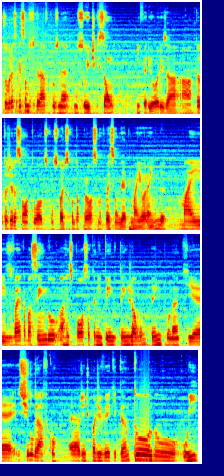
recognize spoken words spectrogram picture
Sobre essa questão dos gráficos, né, no Switch que são inferiores a, a tanto a geração atual dos consoles quanto a próxima, que vai ser um gap maior ainda, mas vai acabar sendo a resposta que a Nintendo tem já há algum tempo, né? Que é estilo gráfico. É, a gente pode ver que tanto no Wii,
